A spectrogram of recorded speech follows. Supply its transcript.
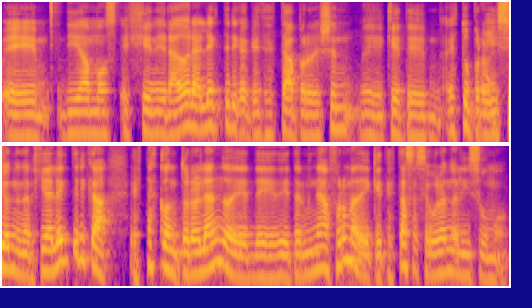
eh, digamos, generadora eléctrica que te está proveyendo, eh, que es tu provisión de energía eléctrica, estás controlando de, determinada forma de que te estás asegurando el insumo,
